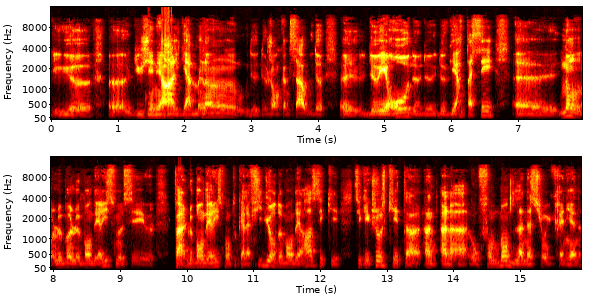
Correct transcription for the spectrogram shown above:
du, général Gamelin ou de, gens comme ça ou de, de héros de, de, guerre passée. non, le, le bandérisme, c'est, enfin le bandérisme, en tout cas la figure de Bandera, c'est, quelque chose qui est à, à, au fondement de la nation ukrainienne.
